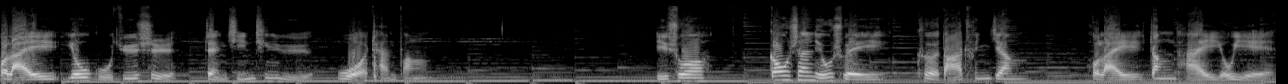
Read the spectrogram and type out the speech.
后来幽谷居士，枕琴听雨卧禅房。你说，高山流水，客达春江。后来章台有野。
